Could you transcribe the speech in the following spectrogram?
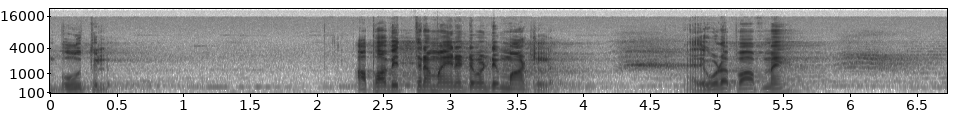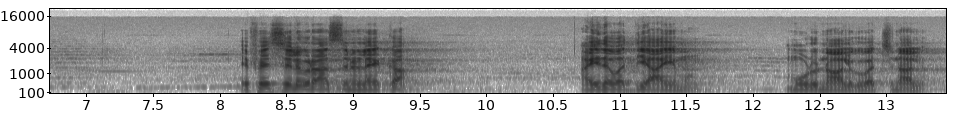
బూతులు అపవిత్రమైనటువంటి మాటలు. అది కూడా పాపమే. ఎఫ్ఎస్సీలకు రాసిన లేఖ ఐదవ అధ్యాయము మూడు నాలుగు వచనాలు.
